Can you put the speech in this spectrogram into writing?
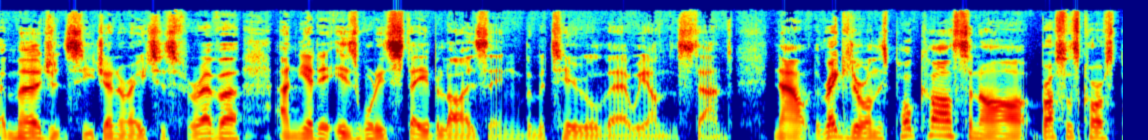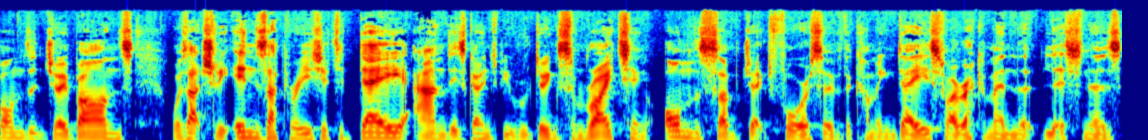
emergency generators forever, and yet it is what is stabilizing the material there, we understand. Now, the regular on this podcast and our Brussels correspondent, Joe Barnes, was actually in Zaporizhia today and is going to be doing some writing on the subject for us over the coming days. So, I recommend that listeners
